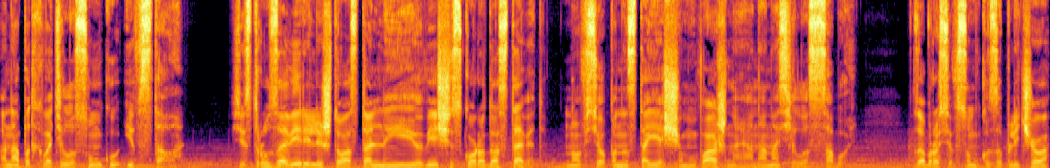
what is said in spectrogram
она подхватила сумку и встала. Сестру заверили, что остальные ее вещи скоро доставят, но все по-настоящему важное она носила с собой. Забросив сумку за плечо,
